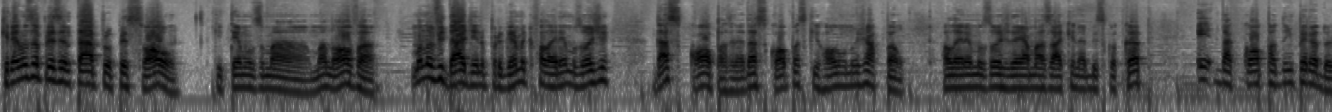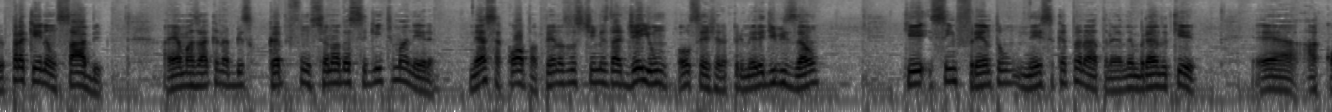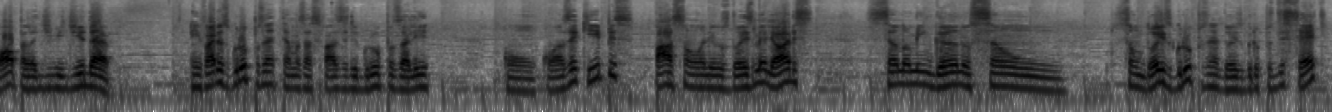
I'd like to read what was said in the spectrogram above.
Queremos apresentar para o pessoal que temos uma, uma nova, uma novidade no programa que falaremos hoje das Copas, né? Das Copas que rolam no Japão. Falaremos hoje da Yamazaki Nabisco Cup e da Copa do Imperador. Para quem não sabe, a Yamazaki Nabisco Cup funciona da seguinte maneira: nessa Copa, apenas os times da J1, ou seja, da primeira divisão, que se enfrentam nesse campeonato, né? Lembrando que é, a Copa é dividida em vários grupos, né? Temos as fases de grupos ali com, com as equipes. Passam ali os dois melhores. Se eu não me engano, são são dois grupos, né? Dois grupos de sete.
